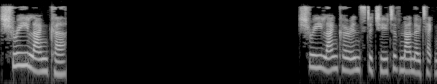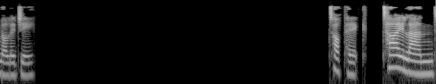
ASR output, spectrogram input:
Sri Lanka. Sri Lanka Institute of Nanotechnology Thailand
